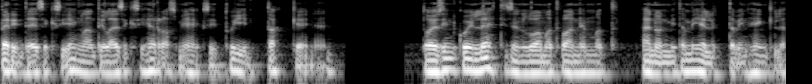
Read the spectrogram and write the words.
perinteiseksi englantilaiseksi herrasmieheksi tweed-takkeineen. Toisin kuin Lehtisen luomat vanhemmat, hän on mitä miellyttävin henkilö.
